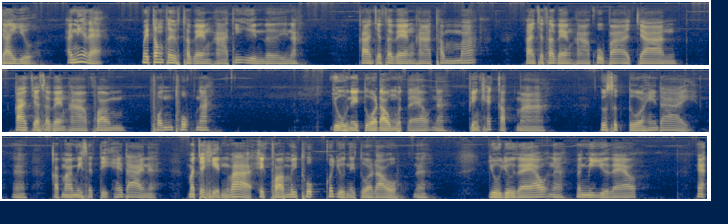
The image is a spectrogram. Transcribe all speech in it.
ใจอยู่ อันนี้แหละ ไม่ต้องไปแสวงหาที่อื่นเลยนะ การจะแสวงหาธรรมะ การจะแสวงหาครูบาอาจารย์ การจะแสวงหาความพ้นทุกข์นะ อยู่ในตัวเราหมดแล้วนะ เพียงแค่กลับมา รู้สึกตัวให้ได้นะกลับมามีสติให้ได้เนี่ย มันจะเห็นว่าไอ้ความไม่ทุกข์ก็อยู่ในตัวเรานะ อยู่อยู่แล้วนะ มันมีอยู่แล้ว เนี่ย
